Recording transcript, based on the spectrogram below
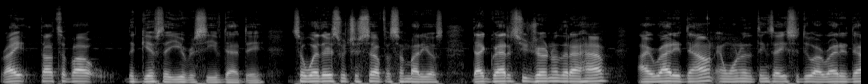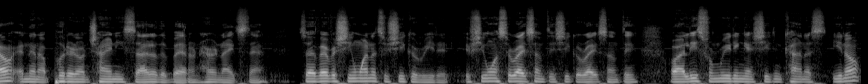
right? Thoughts about the gifts that you received that day. So whether it's with yourself or somebody else, that gratitude journal that I have, I write it down. And one of the things I used to do, I write it down and then I put it on Chinese side of the bed on her nightstand. So if ever she wanted to, she could read it. If she wants to write something, she could write something, or at least from reading it, she can kind of, you know,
